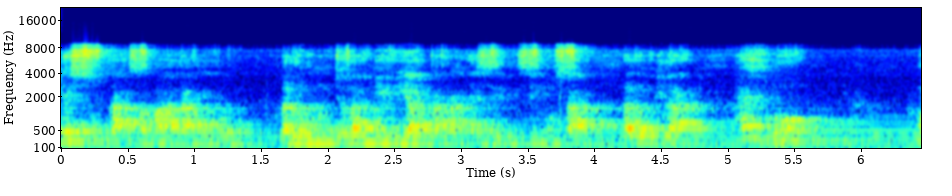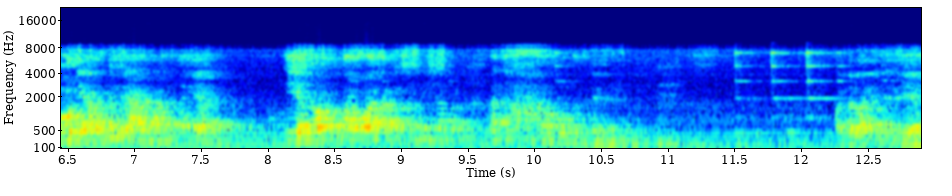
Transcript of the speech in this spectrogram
Dia suka sama anak itu. Lalu muncullah Miriam kakaknya si, si Musa. Lalu bilang, Hai bu, mau diambil ya anaknya ya? Iya kamu tahu anak sini siapa? Nggak tahu. Padahal itu dia.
